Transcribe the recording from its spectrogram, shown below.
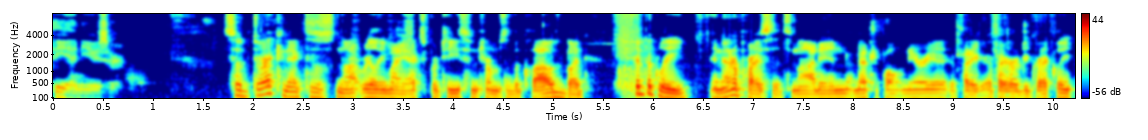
the end user? So Direct Connect is not really my expertise in terms of the cloud, but typically an enterprise that's not in a metropolitan area, if I if I heard you correctly,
